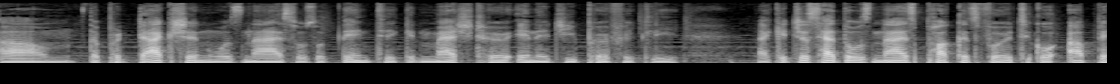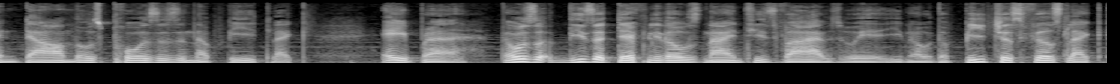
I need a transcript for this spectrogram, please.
Um, the production was nice, was authentic, it matched her energy perfectly. Like it just had those nice pockets for her to go up and down, those pauses in the beat. Like, hey, bruh, those are, these are definitely those '90s vibes where you know the beat just feels like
